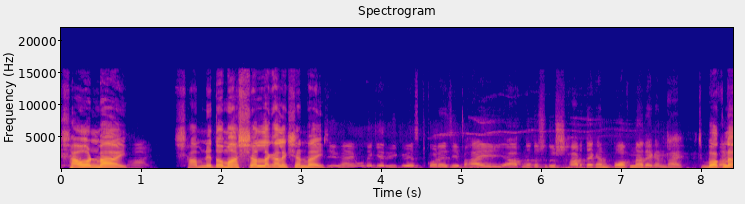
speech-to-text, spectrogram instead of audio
শাওন ভাই সামনে তো মার্শাল্লাহ কালেকশন ভাই। জি ভাই অনেকে রিকোয়েস্ট করে যে ভাই আপনি তো শুধু দেখেন বকনা দেখেন ভাই। বকনা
